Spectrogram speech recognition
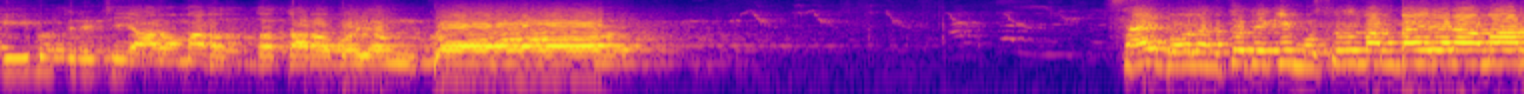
গীবতের চেয়ে আরও মারাত্মক, আরও ভয়ঙ্কর। সাহেব, বলেন তো দেখি মুসলমান বাইরের আমার,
